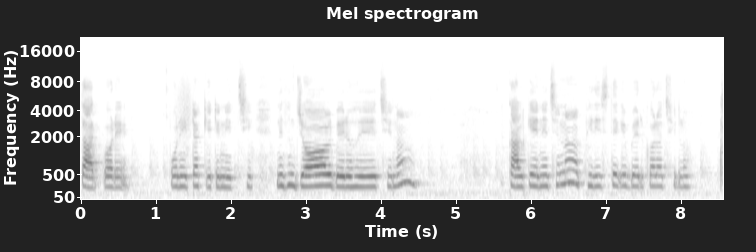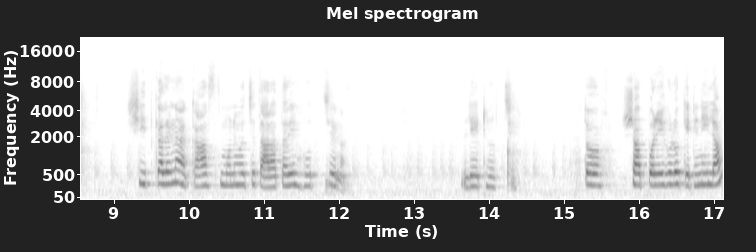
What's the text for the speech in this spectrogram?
তারপরে পনিরটা কেটে নিচ্ছি। দেখুন জল বের হয়েছে না? কালকে এনেছে না, ফ্রিজ থেকে বের করা ছিল। শীতকালে না কাজ মনে হচ্ছে তাড়াতাড়ি হচ্ছে না। লেট হচ্ছে। তো সব পনিরগুলো কেটে নিলাম।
